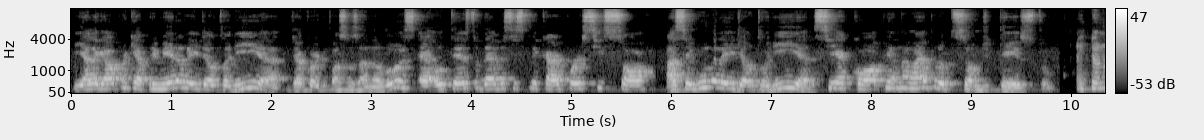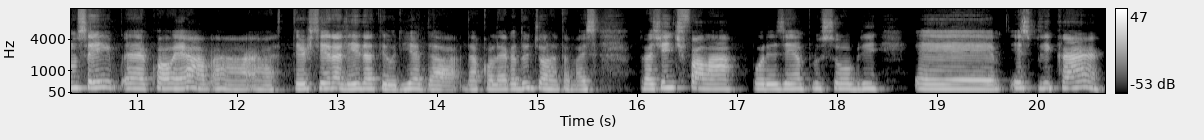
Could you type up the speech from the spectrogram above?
E é legal porque a primeira lei de autoria, de acordo com a Suzana Luz, é o texto deve se explicar por si só. A segunda lei de autoria, se é cópia, não é produção de texto. É que eu não sei é, qual é a, a, a, terceira lei da teoria da, da colega do Jonathan, mas para a gente falar, por exemplo, sobre é, explicar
